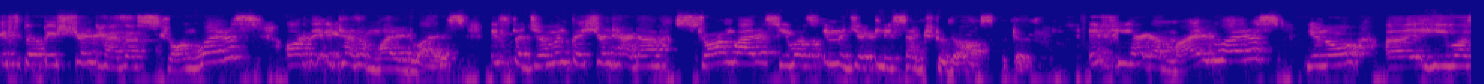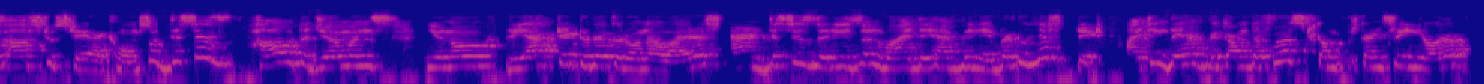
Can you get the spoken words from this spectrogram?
if the patient has a strong virus or it has a mild virus. If the German patient had a strong virus, he was immediately sent to the hospital. If he had a mild virus, you know, uh, he was asked to stay at home. So this is how the Germans, you know, reacted to the coronavirus, and this is the reason why they have been able to lift it. I think they have become the first country in Europe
